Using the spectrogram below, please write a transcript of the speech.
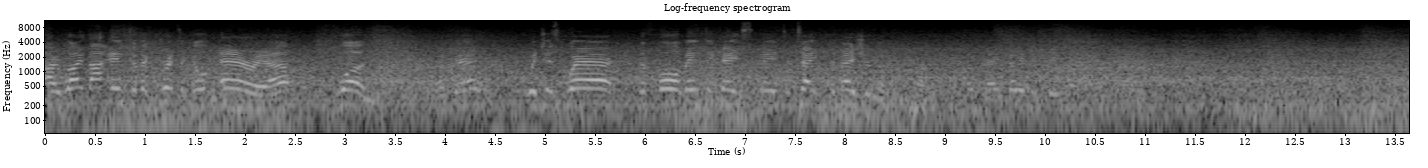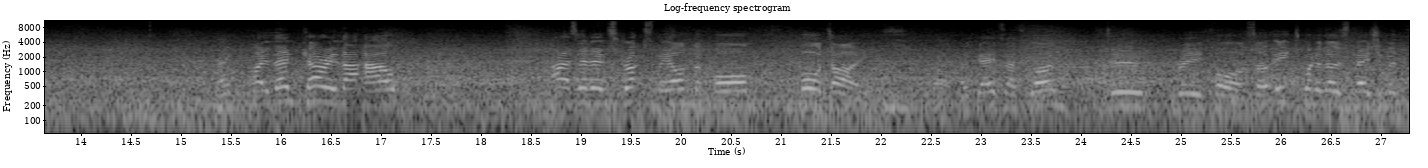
I write that into the critical area one, okay, which is where the form indicates me to take the measurement. Okay, sheet. Okay. I then carry that out as it instructs me on the form four times. Okay, so that's one, two, three, four. So each one of those measurements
